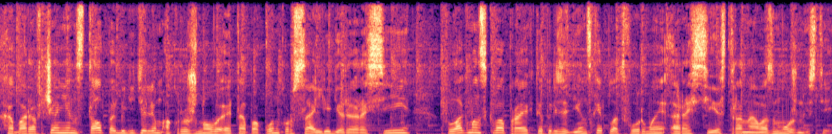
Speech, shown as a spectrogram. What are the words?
Хабаровчанин стал победителем окружного этапа конкурса «Лидеры России» флагманского проекта президентской платформы «Россия – страна возможностей».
